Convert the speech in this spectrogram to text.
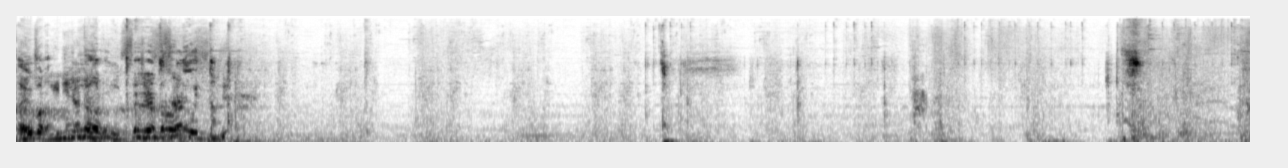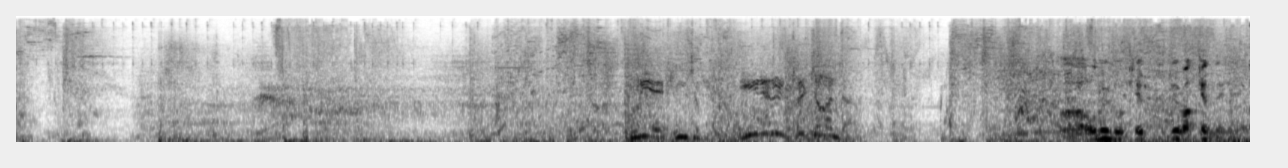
날 봐라 내가 롱크를 들어올리고 있다 두대 맞겠네 그냥.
